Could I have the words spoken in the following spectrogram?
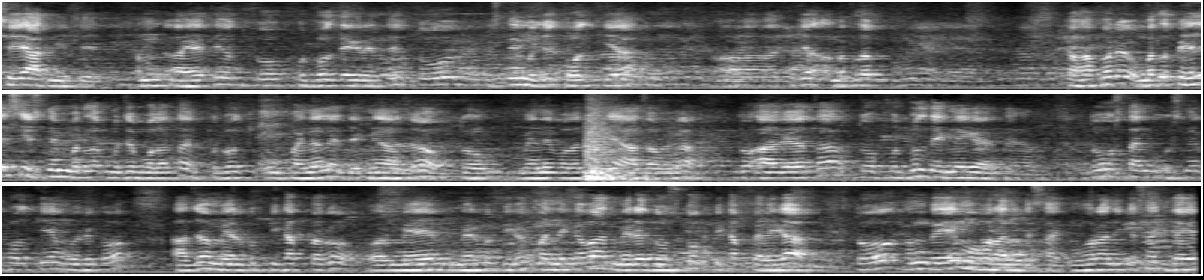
छः आदमी थे। हम आए थे तो फुटबॉल देख रहे थे तो उसने मुझे कॉल किया। आ, क्या मतलब कहाँ पर है? मतलब पहले से उसने मतलब मुझे बोला था फुटबॉल फाइनल है देखने आ जाओ। तो मैंने बोला ठीक है आ जाऊँगा। तो आ गया था तो फुटबॉल देखने गए थे हम। तो उस टाइम उसने कॉल किया मेरे को आ जाओ मेरे को पिकअप करो। और मैं मेरे को पिकअप करने के बाद मेरे दोस्त को पिकअप करेगा। तो हम गए मोहरानी के साथ। मोहरानी के साथ गए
